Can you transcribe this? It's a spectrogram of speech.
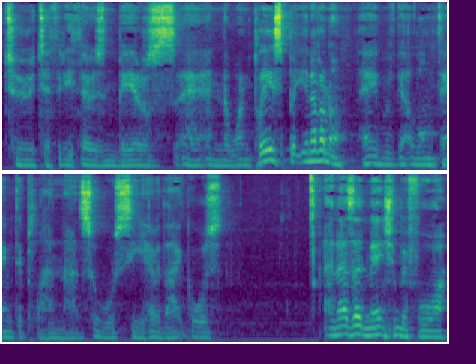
two to three thousand bears uh, in the one place, but you never know. Hey, we've got a long time to plan that, so we'll see how that goes. And as I mentioned before,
